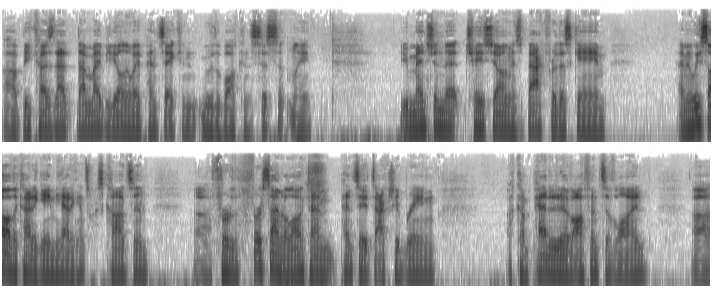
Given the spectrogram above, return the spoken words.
uh, because that that might be the only way Penn State can move the ball consistently. You mentioned that Chase Young is back for this game. I mean, we saw the kind of game he had against Wisconsin. Uh, for the first time in a long time, Penn State's actually bringing a competitive offensive line uh,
